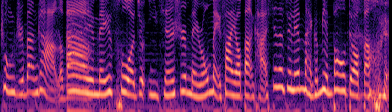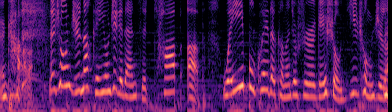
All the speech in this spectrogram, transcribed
充值办卡了吧？哎，没错，就以前是美容美发要办卡，现在就连买个面包都要办会员卡了。那充值呢，可以用这个单词 top up，唯一不亏的可能就是给手机充值了。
